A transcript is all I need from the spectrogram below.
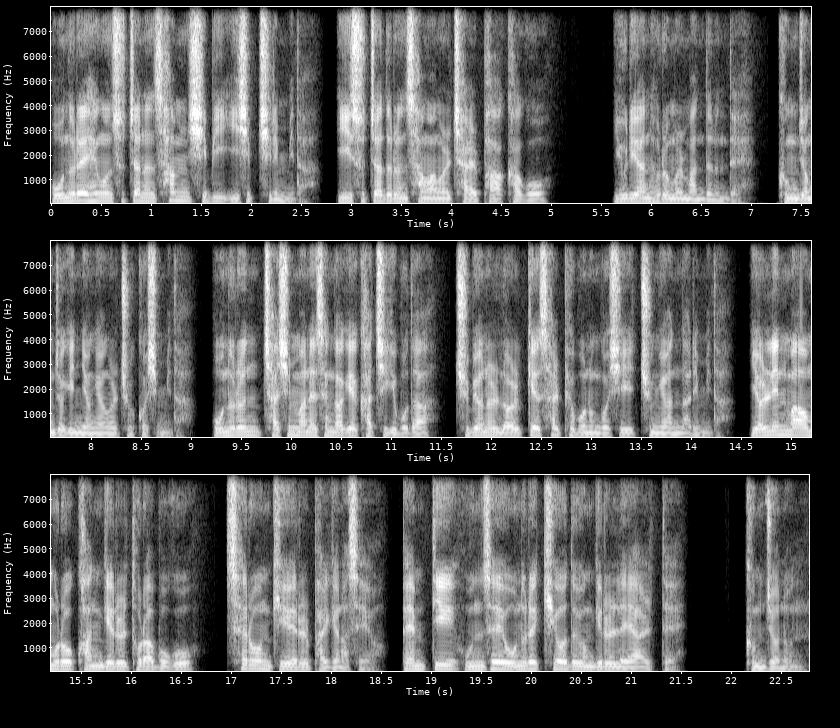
오늘의 행운 숫자는 32, 27입니다. 이 숫자들은 상황을 잘 파악하고 유리한 흐름을 만드는데 긍정적인 영향을 줄 것입니다. 오늘은 자신만의 생각에 갇히기보다 주변을 넓게 살펴보는 것이 중요한 날입니다. 열린 마음으로 관계를 돌아보고 새로운 기회를 발견하세요. 뱀띠 운세 오늘의 키워드 용기를 내야 할 때 금전운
